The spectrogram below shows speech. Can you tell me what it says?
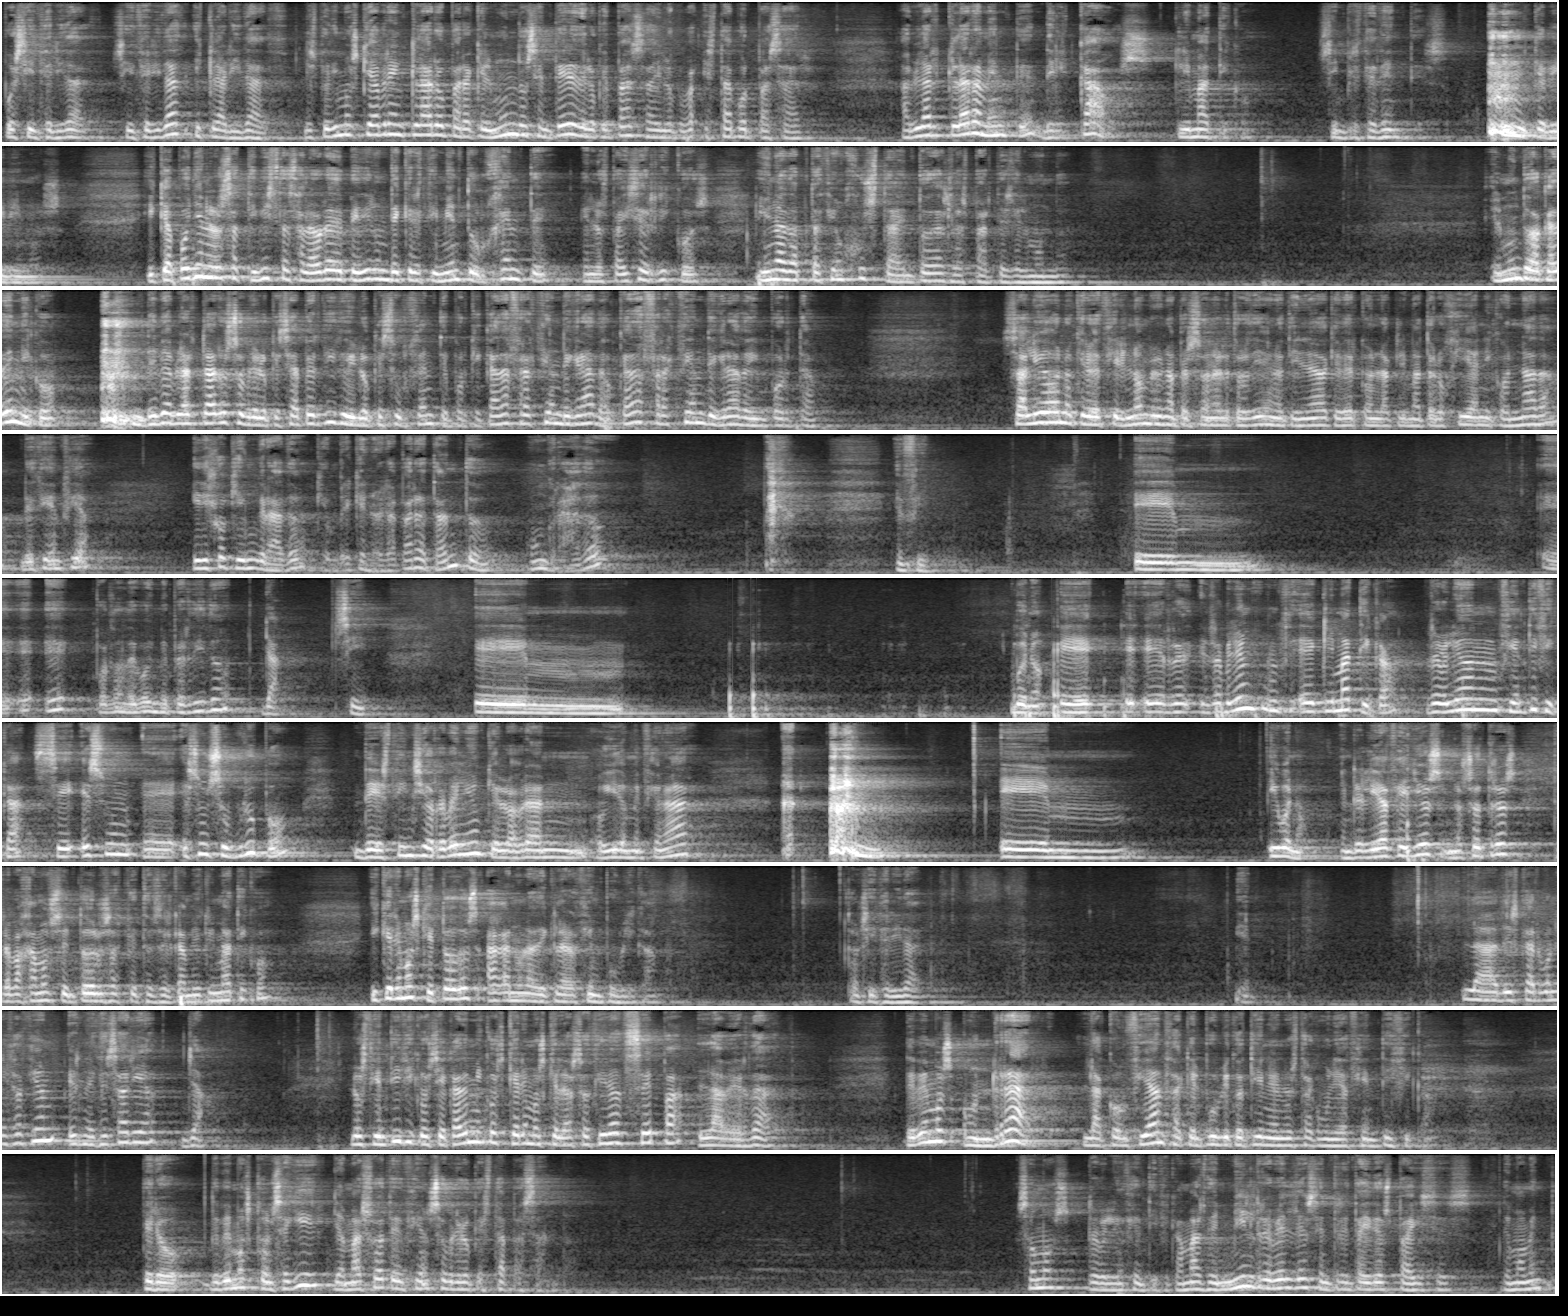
Pues sinceridad, sinceridad y claridad. Les pedimos que abren claro para que el mundo se entere de lo que pasa y lo que está por pasar. Hablar claramente del caos climático sin precedentes que vivimos y que apoyen a los activistas a la hora de pedir un decrecimiento urgente en los países ricos y una adaptación justa en todas las partes del mundo. El mundo académico debe hablar claro sobre lo que se ha perdido y lo que es urgente, porque cada fracción de grado, cada fracción de grado importa. Salió, no quiero decir el nombre, una persona el otro día que no tiene nada que ver con la climatología ni con nada de ciencia, y dijo que un grado, que hombre, que no era para tanto. ¿Un grado? En fin. Em, eh, eh, eh, ¿Por dónde voy? ¿Me he perdido? Ya, sí. Em, bueno, rebelión climática, rebelión científica, es, un, es un subgrupo de Extinction Rebellion, que lo habrán oído mencionar. Y bueno, en realidad ellos, nosotros, trabajamos en todos los aspectos del cambio climático y queremos que todos hagan una declaración pública, con sinceridad. Bien. La descarbonización es necesaria ya. Los científicos y académicos queremos que la sociedad sepa la verdad. Debemos honrar la confianza que el público tiene en nuestra comunidad científica. Pero debemos conseguir llamar su atención sobre lo que está pasando. Somos rebelión científica, más de mil rebeldes en 32 países de momento.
